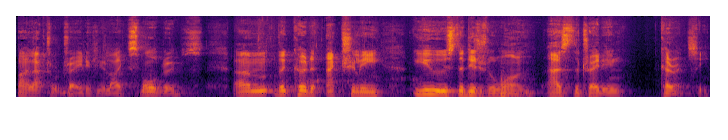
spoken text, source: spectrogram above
bilateral trade, if you like, small groups, um, that could actually use the digital yuan as the trading currency.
